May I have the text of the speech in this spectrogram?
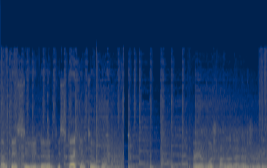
NPC, dude. He's stacking too, bro. Oh yeah, war spot look, I got you ready.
